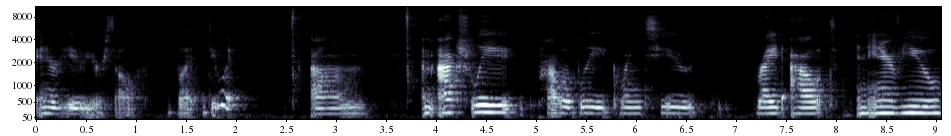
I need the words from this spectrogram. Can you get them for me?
interview yourself, but do it. Um, I'm actually probably going to write out an interview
